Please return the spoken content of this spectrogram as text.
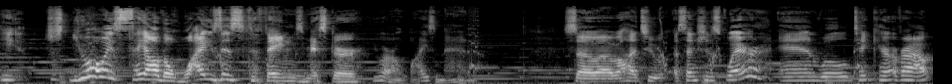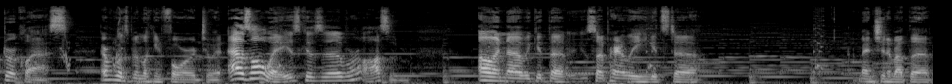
he just you always say all the wisest things, Mister. You are a wise man. So uh, we'll head to Ascension Square and we'll take care of our outdoor class. Everyone's been looking forward to it, as always, because uh, we're awesome. Oh, and uh, we get the. So apparently he gets to mention about the,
